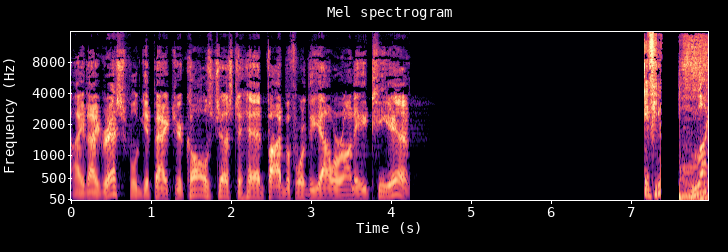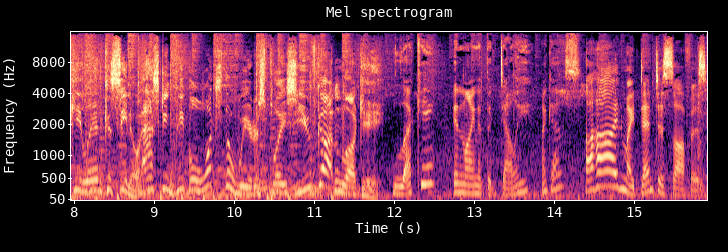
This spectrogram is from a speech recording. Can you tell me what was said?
I digress. We'll get back to your calls just ahead, five before the hour on ATN. If you Lucky Land Casino asking people what's the weirdest place you've gotten lucky? Lucky? In line at the deli, I guess? Aha, in my dentist's office.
